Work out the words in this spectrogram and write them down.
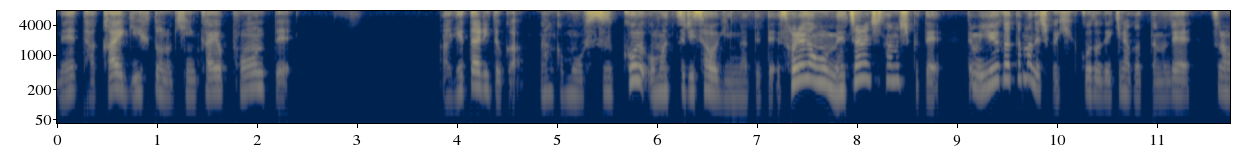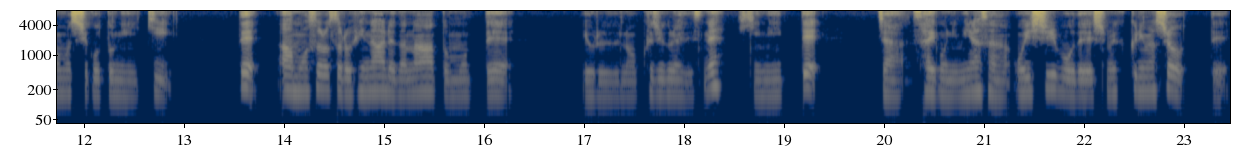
ね、高いギフトの金塊をポンってあげたりとか、なんかもうすっごいお祭り騒ぎになってて、それがもうめちゃめちゃ楽しくて、でも夕方までしか聞くことできなかったので、そのまま仕事に行き、で、ああ、もうそろそろフィナーレだなと思って、夜の9時ぐらいですね、聞きに行って、じゃあ最後に皆さん美味しい棒で締めくくりましょうって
